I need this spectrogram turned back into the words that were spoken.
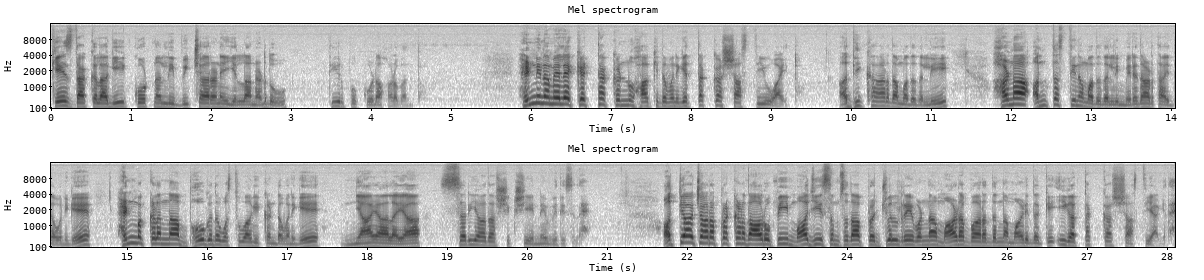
ಕೇಸ್ ದಾಖಲಾಗಿ ಕೋರ್ಟ್ನಲ್ಲಿ ವಿಚಾರಣೆ ಎಲ್ಲ ನಡೆದು ತೀರ್ಪು ಕೂಡ ಹೊರಬಂತು. ಹೆಣ್ಣಿನ ಮೇಲೆ ಕೆಟ್ಟ ಕಣ್ಣು ಹಾಕಿದವನಿಗೆ ತಕ್ಕ ಶಾಸ್ತಿಯೂ ಆಯಿತು. ಅಧಿಕಾರದ ಮದದಲ್ಲಿ, ಹಣ ಅಂತಸ್ತಿನ ಮದದಲ್ಲಿ ಮೆರೆದಾಡ್ತಾ ಇದ್ದವನಿಗೆ, ಹೆಣ್ಮಕ್ಕಳನ್ನ ಭೋಗದ ವಸ್ತುವಾಗಿ ಕಂಡವನಿಗೆ ನ್ಯಾಯಾಲಯ ಸರಿಯಾದ ಶಿಕ್ಷೆಯನ್ನೇ ವಿಧಿಸಿದೆ. ಅತ್ಯಾಚಾರ ಪ್ರಕರಣದ ಆರೋಪಿ ಮಾಜಿ ಸಂಸದ ಪ್ರಜ್ವಲ್ ರೇವಣ್ಣ ಮಾಡಬಾರದನ್ನ ಮಾಡಿದ್ದಕ್ಕೆ ಈಗ ತಕ್ಕ ಶಾಸ್ತಿಯಾಗಿದೆ.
